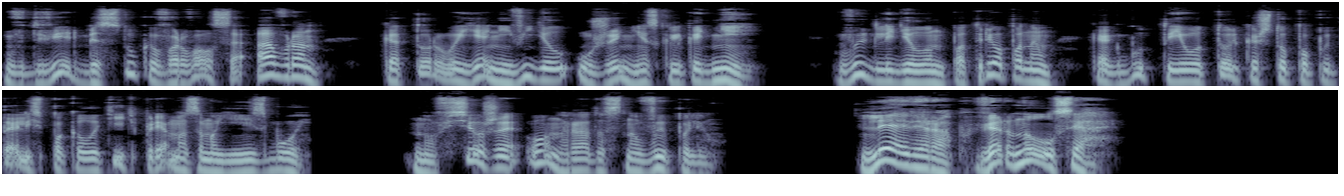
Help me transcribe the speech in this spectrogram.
В дверь без стука ворвался Аврон, которого я не видел уже несколько дней. Выглядел он потрепанным, как будто его только что попытались поколотить прямо за моей избой. Но все же он радостно выпалил. «Леверап вернулся!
